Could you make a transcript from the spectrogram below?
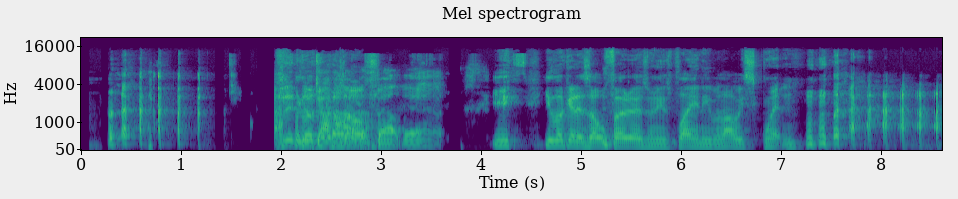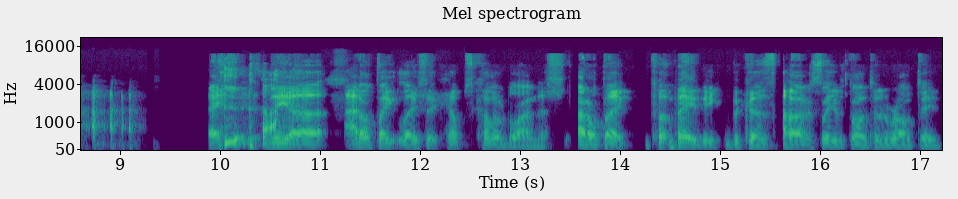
I didn't You know look at that his was old- about that. You you look at his old photos when he was playing, he was always squinting. Hey, the uh, I don't think LASIK helps color blindness. I don't think, but maybe because obviously he was going to the wrong team.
